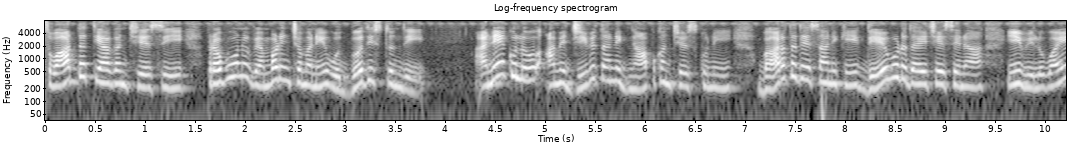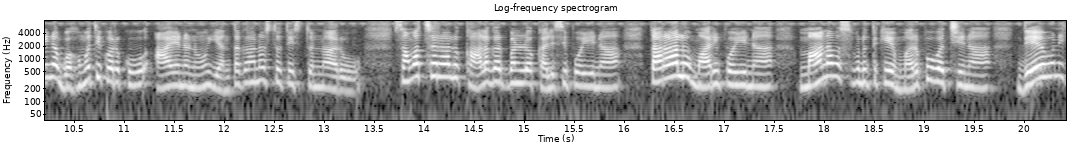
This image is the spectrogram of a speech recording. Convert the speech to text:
స్వార్థ త్యాగం చేసి ప్రభువును వెంబడించమని ఉద్బోధిస్తుంది. అనేకులు ఆమె జీవితాన్ని జ్ఞాపకం చేసుకుని భారతదేశానికి దేవుడు దయచేసిన ఈ విలువైన బహుమతి కొరకు ఆయనను ఎంతగానో స్థుతిస్తున్నారు సంవత్సరాలు కాలగర్భంలో కలిసిపోయినా తరాలు మారిపోయినా మానవ స్మృతికే మరుపు వచ్చిన దేవుని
